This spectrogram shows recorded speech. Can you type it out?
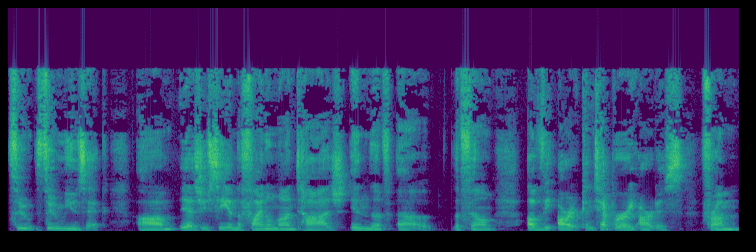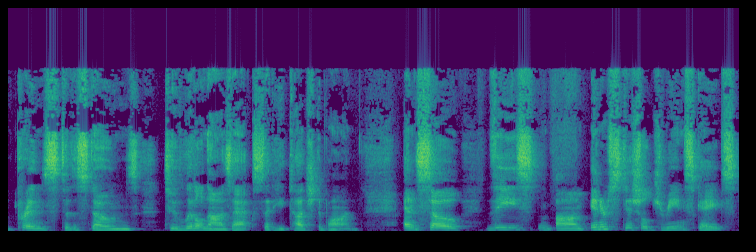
through, through music. Um, as you see in the final montage in the, uh, the film of the art, contemporary artists from Prince to the Stones to Little Nas X that he touched upon. And so these um, interstitial dreamscapes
